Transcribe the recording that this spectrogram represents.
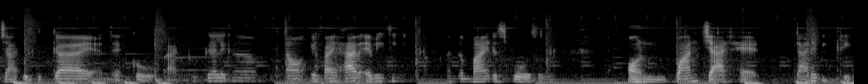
chat with the guy and then go back to telegram. Now if i have everything under my disposal on one chat head that'd be great.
